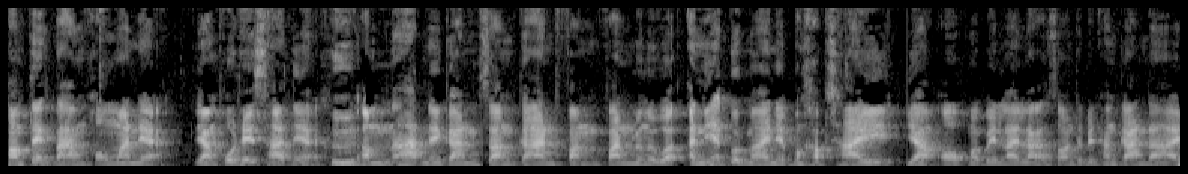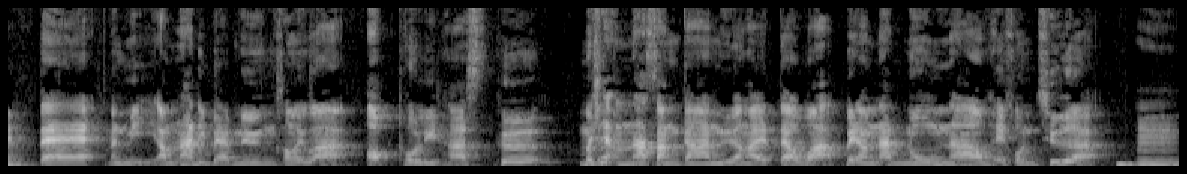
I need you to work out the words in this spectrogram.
ความแตกต่างของมันเนี่ย อย่าง potestas เนี่ยคืออมอำนาจในการสั่งการฝั่งฟันเมืองเลยว่า อันเนี้ยกฎหมายเนี่ยบังคับใช้อยากออกมาเป็นลายลักษณ์อักษรจะเป็นทางการได้ แต่มันมีอำนาจอีกแบบหนึ่งเขาเรียกว่า auctoritas คือ ไม่ใช่อำนาจสั่งการหรืออะไร แต่ว่าเป็นอำนาจโน้มน้าวให้คนเชื่ออืม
